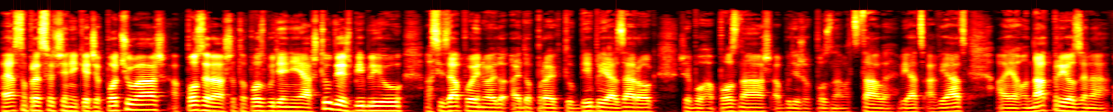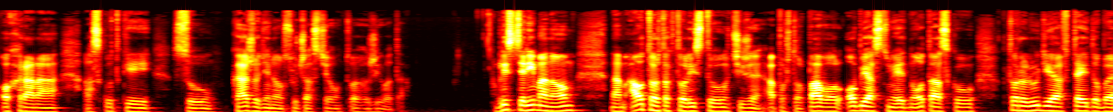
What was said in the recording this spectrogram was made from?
A ja som presvedčený, keďže počúvaš a pozeráš toto pozbudenie a študuješ Bibliu a si zapojený aj do, aj do projektu Biblia za rok, že Boha poznáš a budeš ho poznávať stále viac a viac a jeho nadprirodzená ochrana a skutky sú každodennou súčasťou tvojho života. V liste Rímanom nám autor tohto listu, čiže Apoštol Pavol, objasňuje jednu otázku, ktorú ľudia v tej dobe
